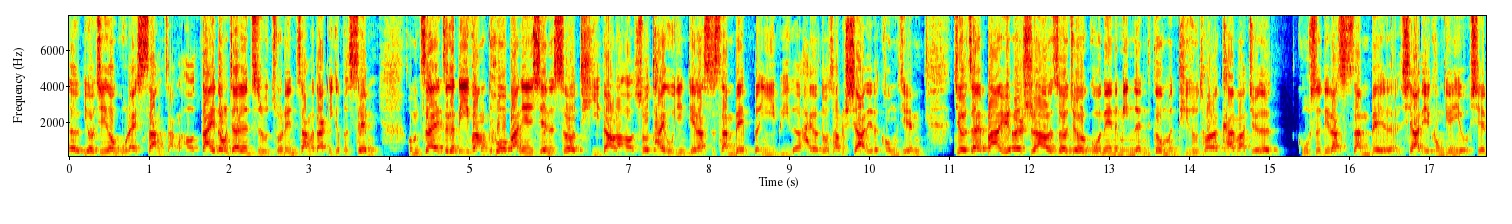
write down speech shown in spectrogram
呃，由金融股来上涨了哈，带动加权指数昨天涨了大概一个 percent。我们在这个地方破半年线的时候提到了哈，说台股已经跌到十三倍本益比了，还有多少的下跌的空间？就在八月二十号的时候，就有国内的名人跟我们提出同样的看法，觉得股市跌到十三倍了，下跌空间有限。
